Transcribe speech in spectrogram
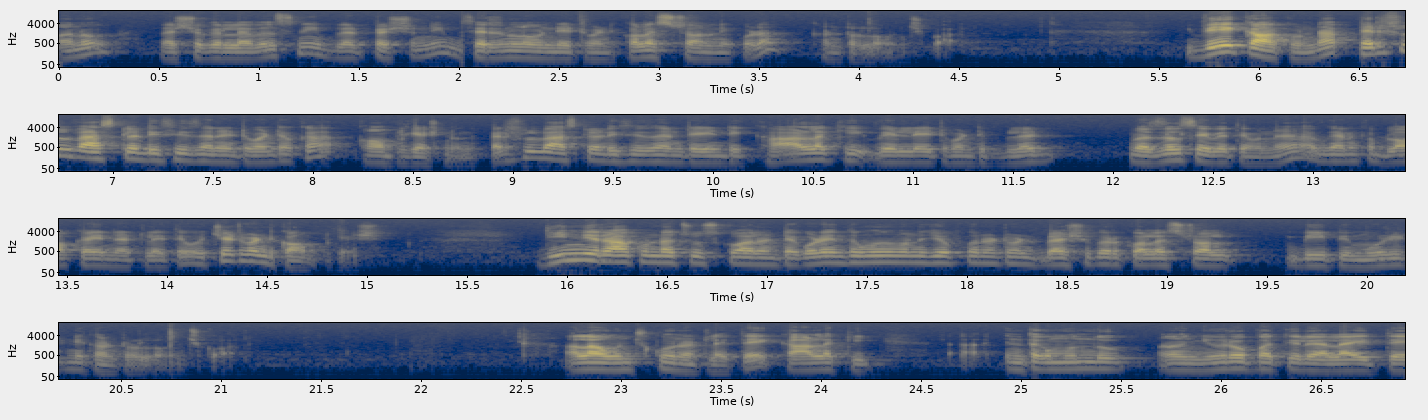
మనం బ్లడ్ షుగర్ లెవెల్స్ని బ్లడ్ ప్రెషర్ని శరీరంలో ఉండేటువంటి కొలెస్ట్రాల్ని కూడా కంట్రోల్లో ఉంచుకోవాలి. ఇవే కాకుండా పెరిఫల్ వాస్కులర్ డిసీజ్ అనేటువంటి ఒక కాంప్లికేషన్ ఉంది. పెరిఫల్ వాస్కులర్ డిసీజ్ అంటే ఏంటి? కాళ్ళకి వెళ్ళేటువంటి బ్లడ్ వెజల్స్ ఏవైతే ఉన్నాయో అవి కనుక బ్లాక్ అయినట్లయితే వచ్చేటువంటి కాంప్లికేషన్. దీన్ని రాకుండా చూసుకోవాలంటే కూడా ఇంతకుముందు మనం చెప్పుకున్నటువంటి బ్లడ్ షుగర్ కొలెస్ట్రాల్ బీపీ మూడింటిని కంట్రోల్లో ఉంచుకోవాలి. అలా ఉంచుకున్నట్లయితే కాళ్ళకి ఇంతకుముందు మనం న్యూరోపతిలో ఎలా అయితే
